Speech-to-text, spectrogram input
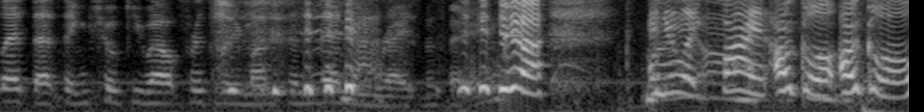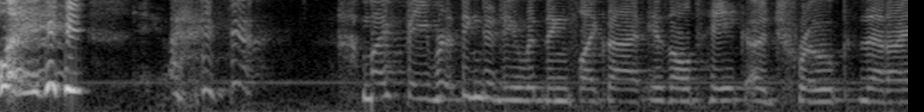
let that thing choke you out for three months and then you write the thing. yeah. And you're My, like, um, fine, uncle, so- uncle. My favorite thing to do with things like that is I'll take a trope that I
